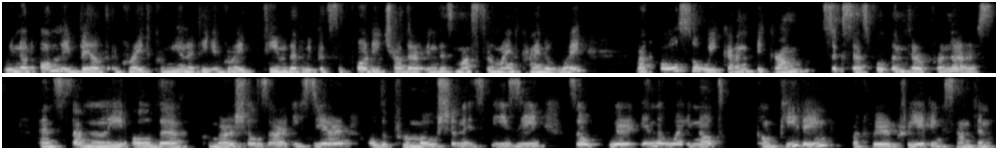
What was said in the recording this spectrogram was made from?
we not only build a great community, a great team that we could support each other in this mastermind kind of way, but also we can become successful entrepreneurs. And suddenly all the commercials are easier, all the promotion is easy. So we're in a way not competing, but we're creating something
